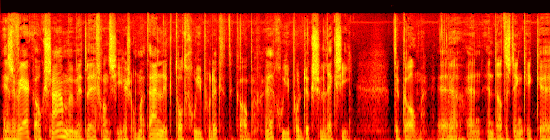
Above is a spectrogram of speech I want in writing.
En ze werken ook samen met leveranciers om uiteindelijk tot goede producten te komen. Hè, goede productselectie te komen. Uh, en, en dat is denk ik uh,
